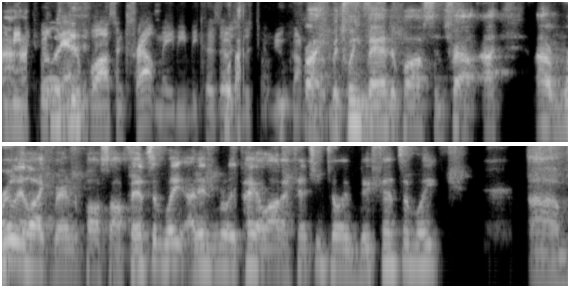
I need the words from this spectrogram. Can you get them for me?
you mean between really Vanderplas and Traudt, maybe because those right, are the two newcomers. Right, between Vanderplas and Traudt. I, I really like Vanderplas offensively. I didn't really pay a lot of attention to him defensively. Um,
